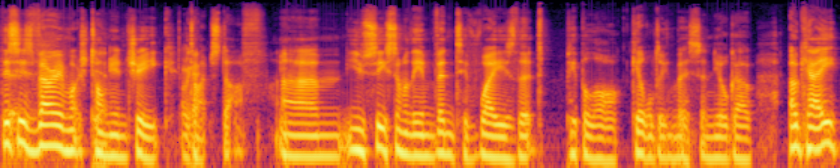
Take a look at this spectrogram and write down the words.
this is very much tongue in cheek Okay. type stuff. Um, you see some of the inventive ways that people are gilding this, and you'll go, okay.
